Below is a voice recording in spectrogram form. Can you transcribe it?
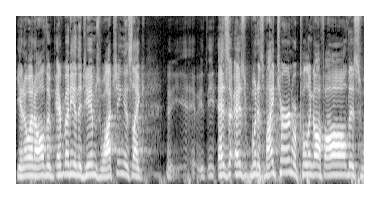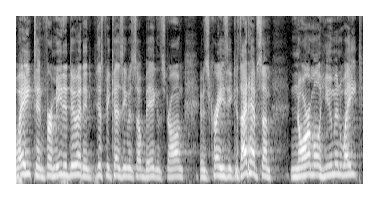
you know, and all the everybody in the gym's watching is like, as, as when it's my turn, we're pulling off all this weight, and for me to do it, and just because he was so big and strong, it was crazy. Because I'd have some normal human weight,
